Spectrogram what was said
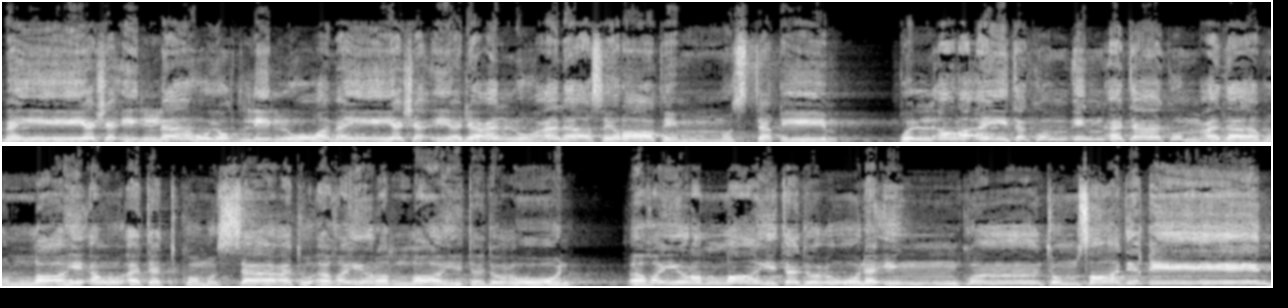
من يشأ الله يضلله ومن يشأ يجعله على صراط مستقيم. قل أرأيتكم إن أتاكم عذاب الله أو أتتكم الساعة أغير الله تدعون؟ أغير الله تدعون إن كنتم صادقين.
